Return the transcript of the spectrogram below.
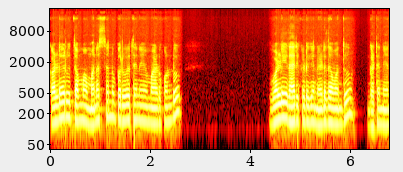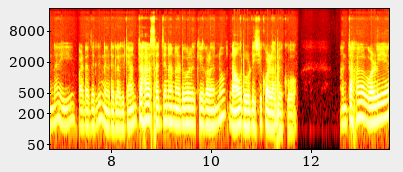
ಕಳ್ಳರು ತಮ್ಮ ಮನಸ್ಸನ್ನು ಪರಿವರ್ತನೆ ಮಾಡಿಕೊಂಡು ಒಳ್ಳೆಯ ದಾರಿ ಕಡೆಗೆ ನಡೆದ ಒಂದು ಘಟನೆಯನ್ನು ಈ ಪಾಠದಲ್ಲಿ ನೀಡಲಾಗಿದೆ. ಅಂತಹ ಸಜ್ಜನ ನಡವಳಿಕೆಗಳನ್ನು ನಾವು ರೂಢಿಸಿಕೊಳ್ಳಬೇಕು. ಅಂತಹ ಒಳ್ಳೆಯ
